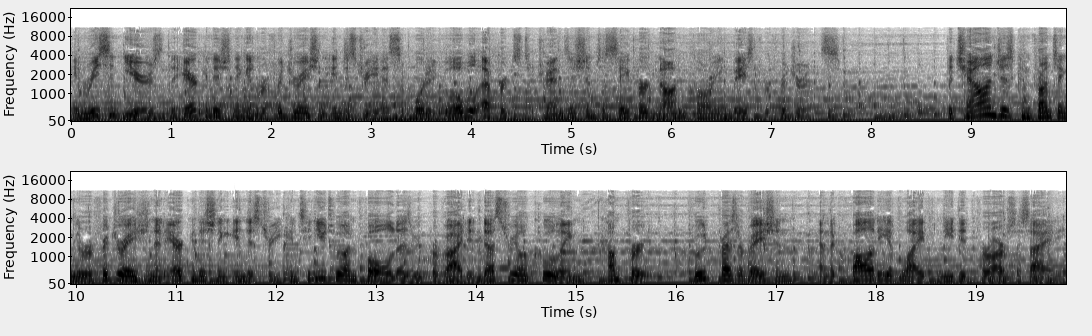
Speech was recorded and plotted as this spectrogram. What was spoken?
In recent years, the air conditioning and refrigeration industry has supported global efforts to transition to safer non-chlorine-based refrigerants. The challenges confronting the refrigeration and air conditioning industry continue to unfold as we provide industrial cooling, comfort, food preservation, and the quality of life needed for our society.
